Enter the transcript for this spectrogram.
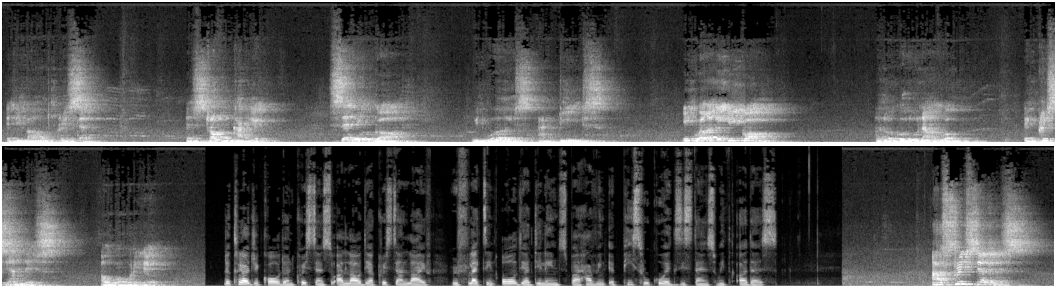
a devout Christian, a strong Catholic, serving God with words and deeds. The Christianness The clergy called on Christians to allow their Christian life reflecting all their dealings by having a peaceful coexistence with others as Christians,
